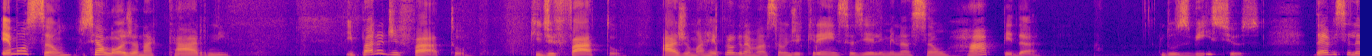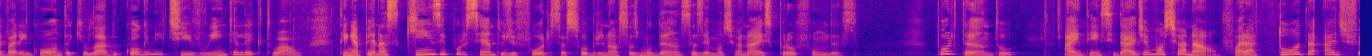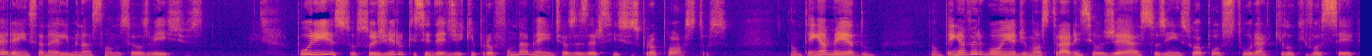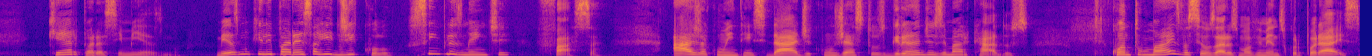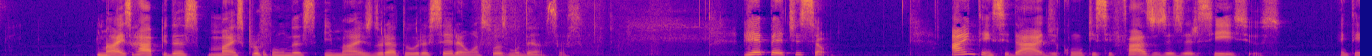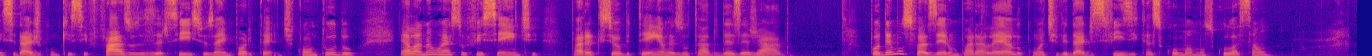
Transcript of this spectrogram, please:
emoção se aloja na carne. E para de fato, que de fato haja uma reprogramação de crenças e eliminação rápida dos vícios, deve-se levar em conta que o lado cognitivo e intelectual tem apenas 15% de força sobre nossas mudanças emocionais profundas. Portanto, a intensidade emocional fará toda a diferença na eliminação dos seus vícios. Por isso, sugiro que se dedique profundamente aos exercícios propostos. Não tenha medo, não tenha vergonha de mostrar em seus gestos e em sua postura aquilo que você quer para si mesmo, mesmo que lhe pareça ridículo. Simplesmente faça. Haja com intensidade, com gestos grandes e marcados. Quanto mais você usar os movimentos corporais, mais rápidas, mais profundas e mais duradouras serão as suas mudanças. Repetição. A intensidade com que se faz os exercícios, a intensidade com que se faz os exercícios é importante. Contudo, ela não é suficiente para que se obtenha o resultado desejado. Podemos fazer um paralelo com atividades físicas como a musculação.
